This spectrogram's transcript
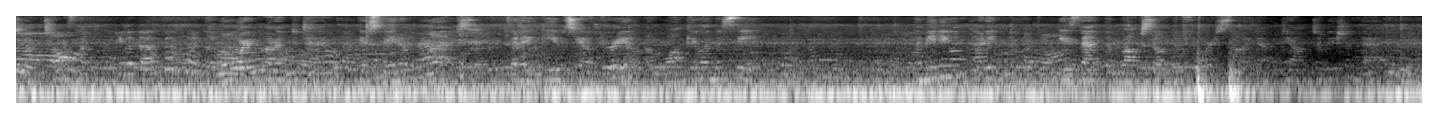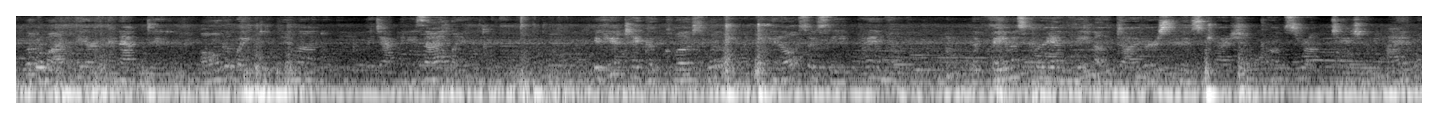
to Chongsa. The lower part of the deck is made of glass, so that it gives you a thrill of walking on the sea. The meaning of Haritul is that the rocks on the close look, you can also see Haenyeo, the famous Korean female divers whose tradition comes from Jeju Island.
